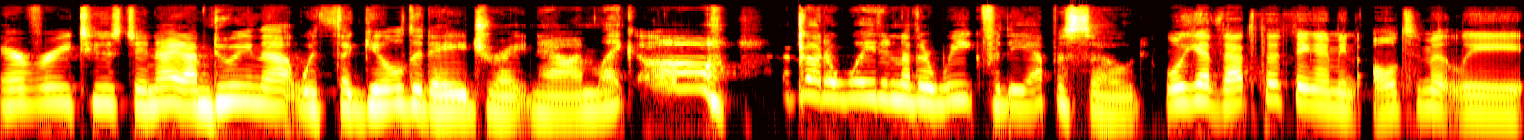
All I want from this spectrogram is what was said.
every Tuesday night. I'm doing that with the Gilded Age right now. I'm like, oh, I got to wait another week for the episode. Well, yeah, that's the thing. I mean, ultimately,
